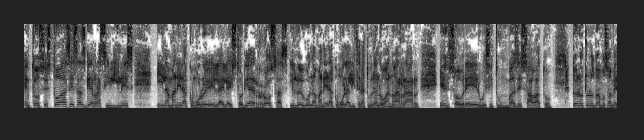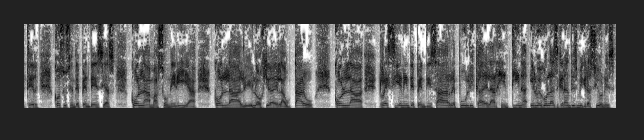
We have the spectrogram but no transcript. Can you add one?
Entonces todas esas guerras civiles y la manera como lo- la, la historia de Rosas y luego la manera como la literatura lo va a narrar en sobre héroes y tumbas de sábado. Entonces nosotros nos vamos a meter con sus independencias, con la masonería, con la logia de Lautaro, con la recién independizada República de la Argentina y luego las grandes migraciones.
